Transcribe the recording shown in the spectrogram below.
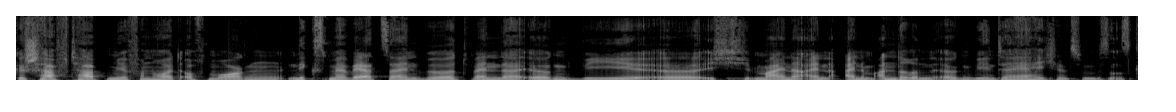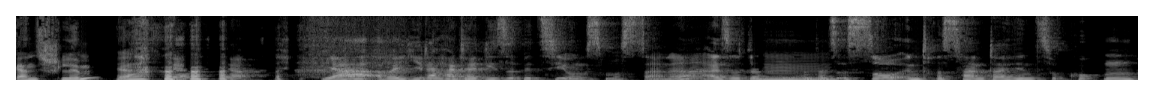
geschafft habe, mir von heute auf morgen nichts mehr wert sein wird, wenn da irgendwie äh, ich meine, ein, einem anderen irgendwie hinterherhecheln zu müssen. Ist ganz schlimm, ja. Ja, ja. ja, aber jeder hat ja diese Beziehungsmuster, ne? Also das, mm. das ist so interessant, dahin zu gucken,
